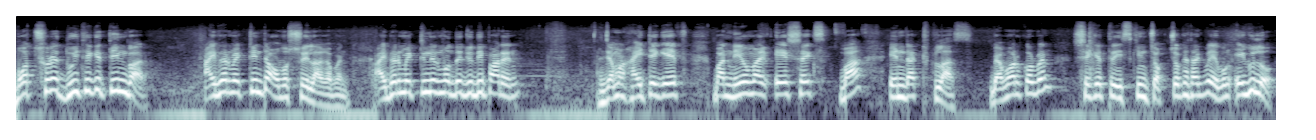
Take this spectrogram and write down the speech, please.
বছরে দুই থেকে তিনবার আইভার আইভারমেকটিনটা অবশ্যই লাগাবেন। আইভার আইভারমেকটিনের মধ্যে যদি পারেন, যেমন হাইটেক এফ বা নিওম্যাক এস এক্স বা ইন্ডাক্ট প্লাস ব্যবহার করবেন, সেক্ষেত্রে স্কিন চকচকে থাকবে এবং এগুলো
